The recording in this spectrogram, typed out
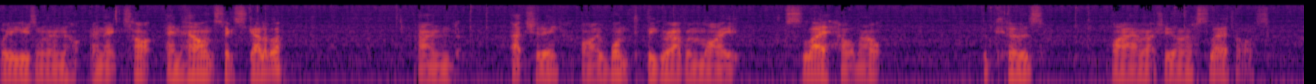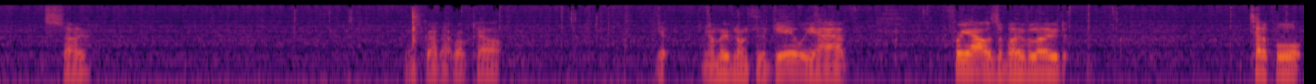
we're using an, an enhanced Excalibur and actually, I want to be grabbing my Slayer helm out because I am actually on a Slayer task. So, let's grab that rock tower. Yep. Now moving on to the gear, we have three hours of overload, teleport,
